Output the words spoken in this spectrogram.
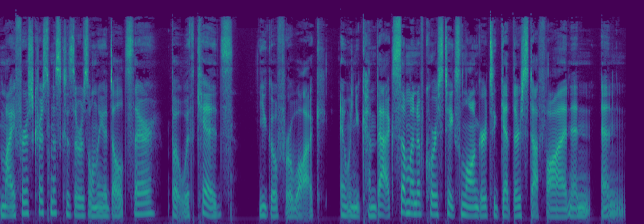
my first Christmas because there was only adults there, but with kids, you go for a walk. And when you come back, someone, of course, takes longer to get their stuff on and, and,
